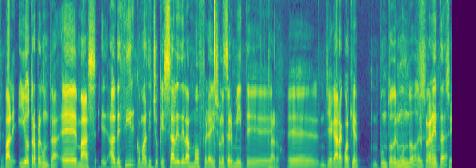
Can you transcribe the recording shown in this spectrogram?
sí. Vale, y otra pregunta eh, más. Eh, al decir, como has dicho, que sale de la atmósfera y eso le Sí, permite claro. eh, llegar a cualquier punto del mundo, del planeta, Sí.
